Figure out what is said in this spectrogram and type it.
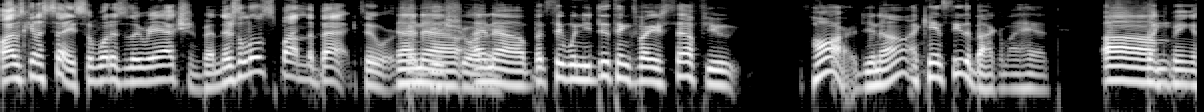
I was going to say, so what has the reaction been? There's a little spot in the back too. Where I know, I know. But see, when you do things by yourself, you it's hard. You know, I can't see the back of my head. Um, like being a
